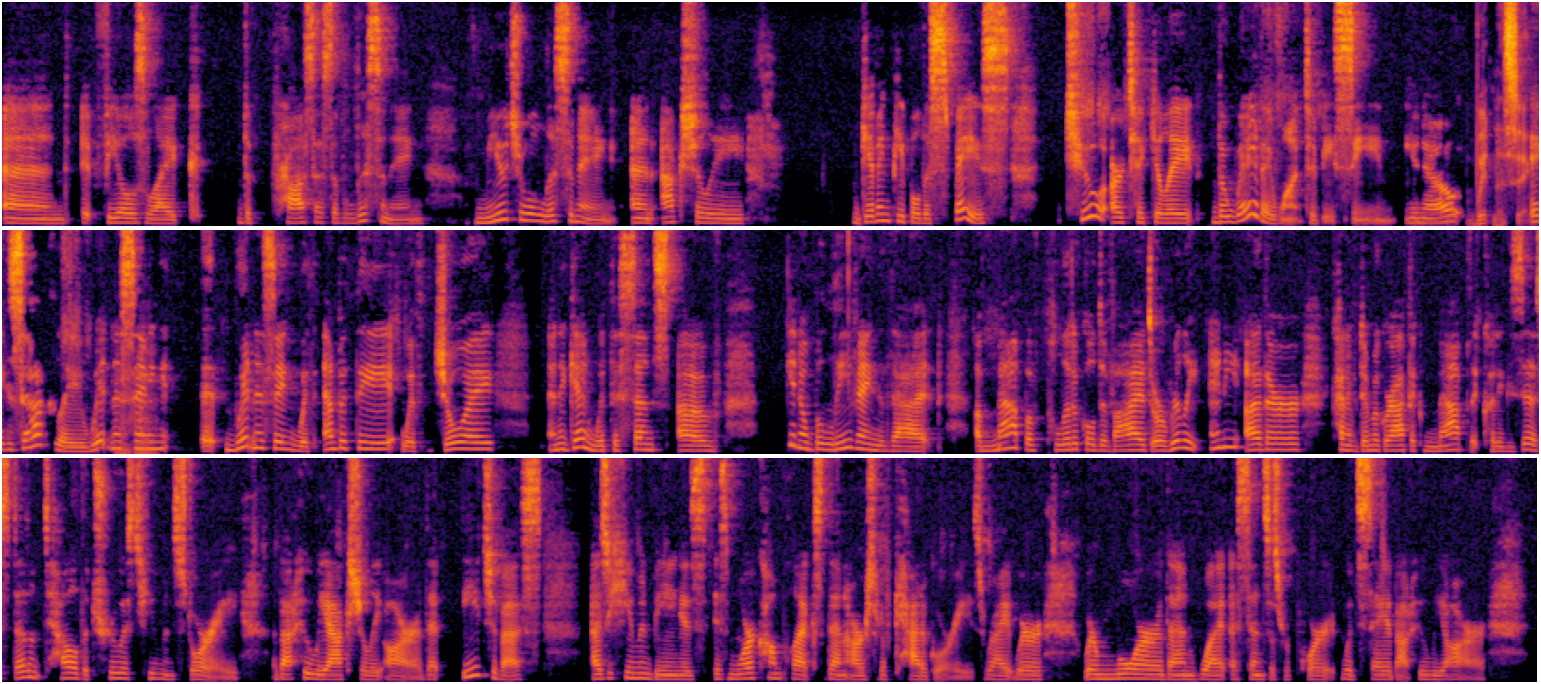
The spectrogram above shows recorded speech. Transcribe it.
and it feels like the process of listening mutual listening and actually giving people the space to articulate the way they want to be seen, you know? Witnessing. Exactly. Witnessing mm-hmm. Uh, witnessing with empathy, with joy, and again, with the sense of, you know, believing that a map of political divides or really any other kind of demographic map that could exist doesn't tell the truest human story about who we actually are, that each of us as a human being is is more complex than our sort of categories, right? We're we're more than what a census report would say about who we are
